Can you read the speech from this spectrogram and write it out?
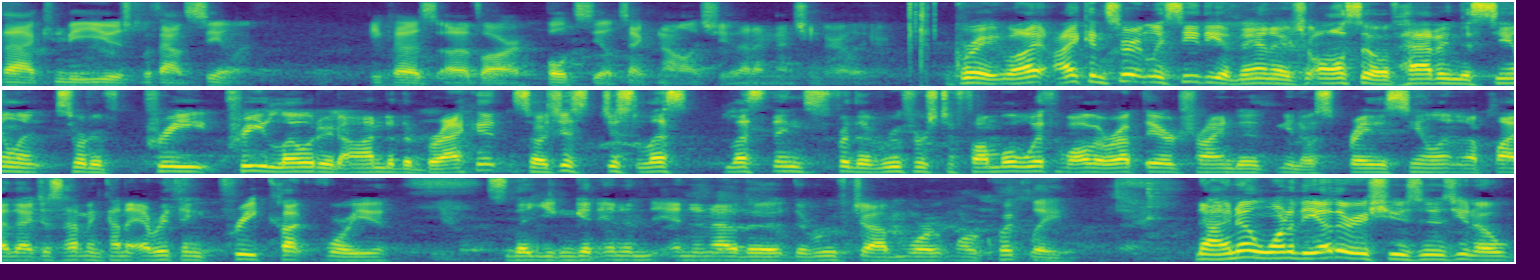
that can be used without sealant because of our bolt seal technology that I mentioned earlier. Great. Well, I, I, can certainly see the advantage also of having the sealant sort of pre preloaded onto the bracket. So it's just just less less things for the roofers to fumble with while they're up there trying to you know spray the sealant and apply that. Just having kind of everything pre cut for you, so that you can get in and, in and out of the, the roof job more more quickly. Now, I know one of the other issues is, you know,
